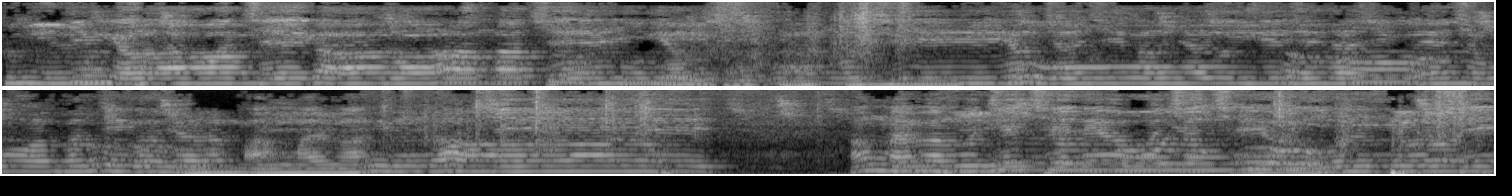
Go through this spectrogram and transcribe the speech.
김경정고체 경동고체 이경수고체 영전시방정 이계제다시고의 정호한번째 거자는 박말만 고체 박말만고체 최대어고체 최영이고체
